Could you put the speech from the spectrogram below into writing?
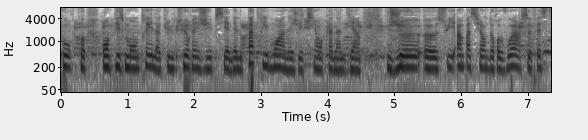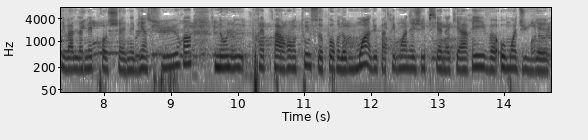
pour qu'on puisse montrer la culture égyptienne et le patrimoine égyptien Canadien. Je suis impatient de revoir ce festival l'année prochaine. Et bien sûr, nous nous préparons tous pour le mois du patrimoine égyptien qui arrive au mois de juillet.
